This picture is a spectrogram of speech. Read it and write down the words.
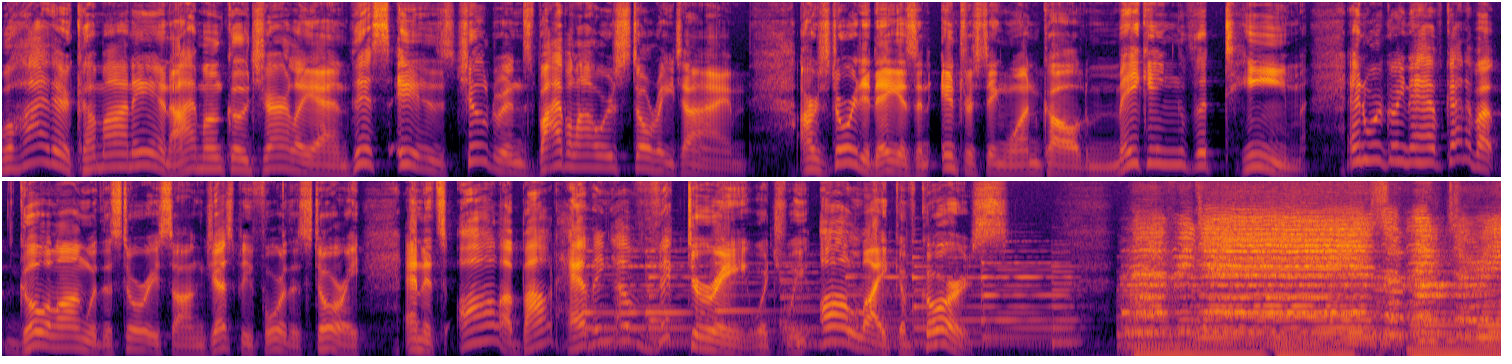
Well, hi there. Come on in. I'm Uncle Charlie, and this is Children's Bible Hour Story Time. Our story today is an interesting one called Making the Team. And we're going to have kind of a go along with the story song just before the story. And it's all about having a victory, which we all like, of course. Every day is a victory.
